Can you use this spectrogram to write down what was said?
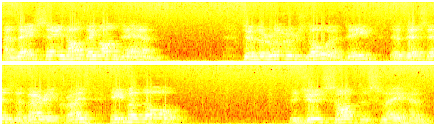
and they say nothing unto him. Do the rulers know indeed that this is the very Christ, even though the Jews sought to slay him?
